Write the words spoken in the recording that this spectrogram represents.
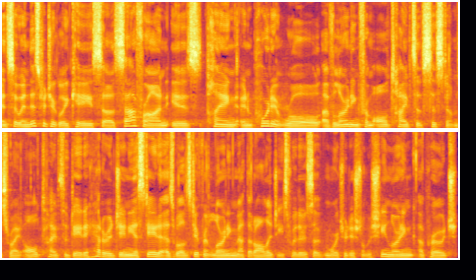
And so in this particular case, uh, Saffron is playing an important role of learning from all types of systems, right? All types of data, heterogeneous data, as well as different learning methodologies, where there's a more traditional machine learning approach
